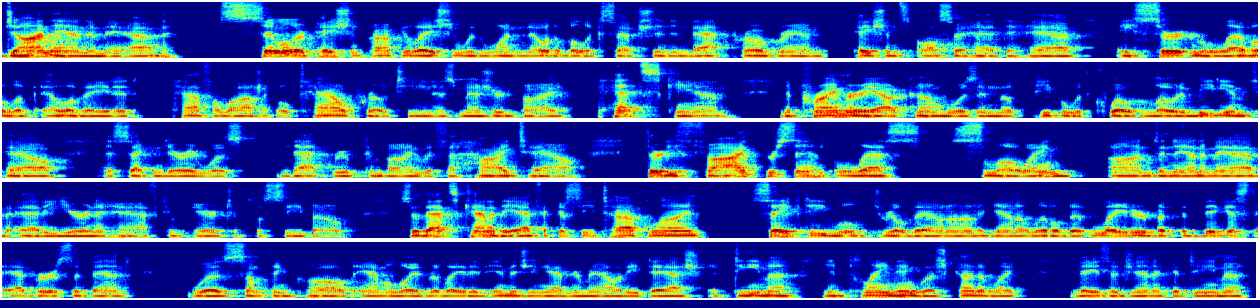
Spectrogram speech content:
Donanemab, similar patient population with one notable exception in that program. Patients also had to have a certain level of elevated pathological tau protein as measured by PET scan. The primary outcome was in the people with, quote, low to medium tau. The secondary was that group combined with the high tau. 35% less slowing on donanemab at a year and a half compared to placebo. So that's kind of the efficacy top line. Safety we'll drill down on again a little bit later, but the biggest adverse event was something called amyloid related imaging abnormality dash edema in plain English, kind of like vasogenic edema.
